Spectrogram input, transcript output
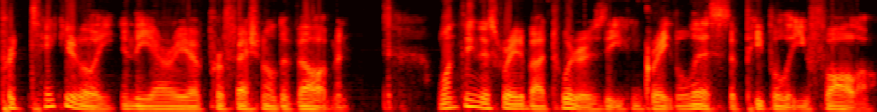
particularly in the area of professional development. One thing that's great about Twitter is that you can create lists of people that you follow.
